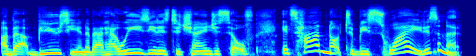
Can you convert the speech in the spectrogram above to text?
about beauty and about how easy it is to change yourself, it's hard not to be swayed, isn't it?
